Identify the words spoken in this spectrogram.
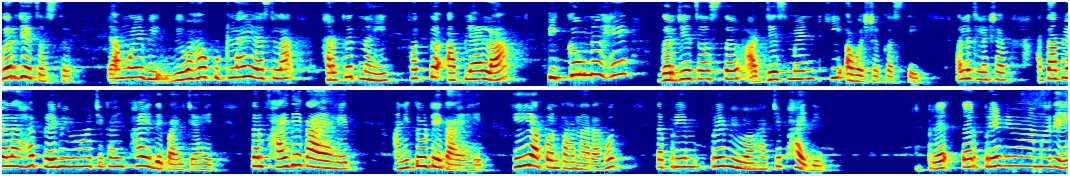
गरजेचं असतं. त्यामुळे वि विवाह कुठलाही असला हरकत नाही. फक्त आपल्याला टिकवणं हे गरजेचं असतं. ॲडजस्टमेंट ही आवश्यक असते. अलग लक्षात आता आपल्याला ह्या प्रेमविवाहाचे काही फायदे पाहिजे आहेत. तर फायदे काय आहेत आणि तोटे काय आहेत? हेही आपण पाहणार आहोत. तर प्रेम प्रेमविवाहाचे फायदे. प्र तर प्रेमविवाहामध्ये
